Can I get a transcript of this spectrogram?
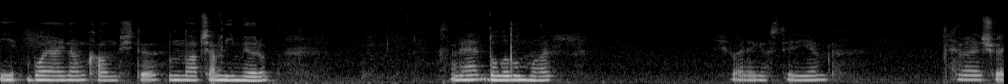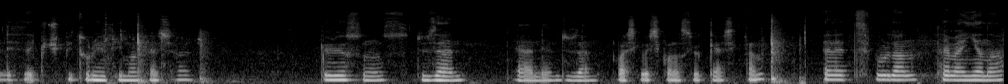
bir boy aynam kalmıştı. Bunu ne yapacağım bilmiyorum. Ve dolabım var. Şöyle göstereyim. Hemen şöyle size küçük bir tur yapayım arkadaşlar. Görüyorsunuz düzen yani düzen. Başka bir açıklaması yok gerçekten. Evet buradan hemen yana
